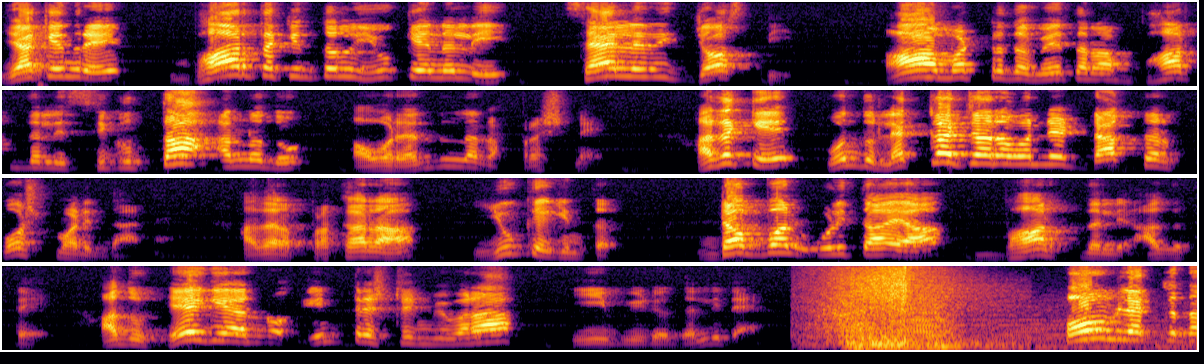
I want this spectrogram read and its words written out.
ಯಾಕೆಂದ್ರೆ ಭಾರತಕ್ಕಿಂತಲೂ ಯುಕೆನಲ್ಲಿ ಸ್ಯಾಲರಿ ಜಾಸ್ತಿ. ಆ ಮಟ್ಟದ ವೇತನ ಭಾರತದಲ್ಲಿ ಸಿಗುತ್ತಾ ಅನ್ನೋದು ಅವರೆಲ್ಲರ ಪ್ರಶ್ನೆ. ಅದಕ್ಕೆ ಒಂದು ಲೆಕ್ಕಾಚಾರವನ್ನೇ ಡಾಕ್ಟರ್ ಪೋಸ್ಟ್ ಮಾಡಿದ್ದಾರೆ. ಅದರ ಪ್ರಕಾರ ಯುಕೆಗಿಂತ ಡಬಲ್ ಉಳಿತಾಯ ಭಾರತದಲ್ಲಿ ಆಗುತ್ತೆ. ಅದು ಹೇಗೆ ಅನ್ನೋ ಇಂಟ್ರೆಸ್ಟಿಂಗ್ ವಿವರ ಈ ವಿಡಿಯೋದಲ್ಲಿದೆ. ಪೌಂಡ್ ಲೆಕ್ಕದ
